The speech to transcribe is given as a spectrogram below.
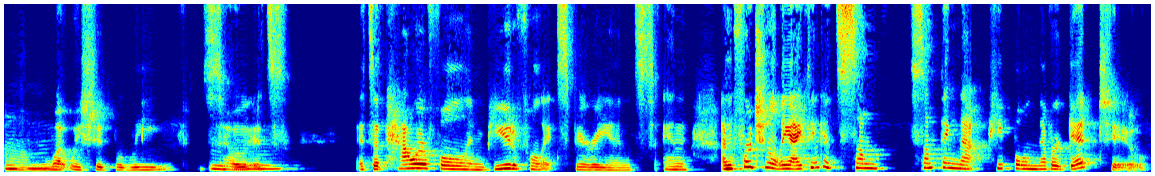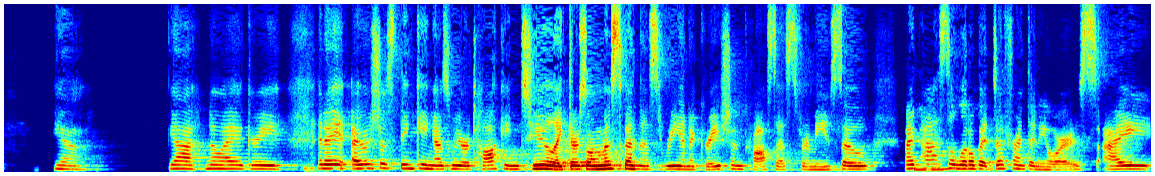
um, mm-hmm. what we should believe. So mm-hmm. it's it's a powerful and beautiful experience and unfortunately i think it's some something that people never get to. Yeah. Yeah no i agree. And i i was just thinking as we were talking too like there's almost been this reintegration process for me. So my mm-hmm. past a little bit different than yours. I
